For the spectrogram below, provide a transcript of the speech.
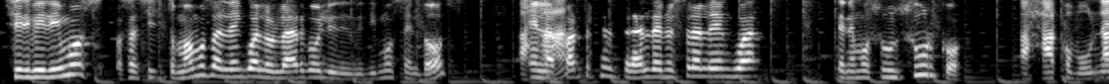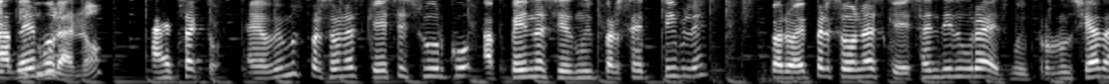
Si dividimos, o sea, si tomamos la lengua a lo largo y lo dividimos en dos, en la parte central de nuestra lengua tenemos un surco. Ajá, como una hendidura, ¿no? Ah, exacto. Eh, vemos personas que ese surco apenas si es muy perceptible, pero hay personas que esa hendidura es muy pronunciada.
